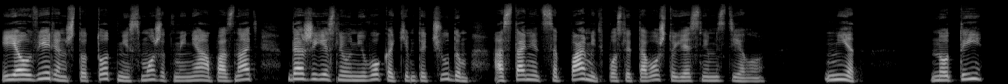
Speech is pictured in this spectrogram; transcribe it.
и я уверен, что тот не сможет меня опознать, даже если у него каким-то чудом останется память после того, что я с ним сделаю. Нет, но ты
